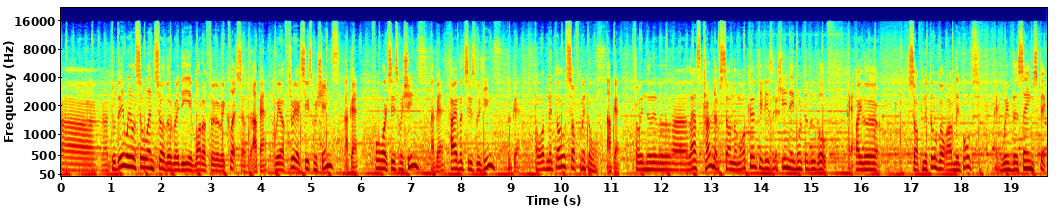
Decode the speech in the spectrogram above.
Uh, today we also answered already a lot of uh, requests. Okay. We have three axis machines, Okay. four axis machines, Okay. five axis machines, Okay. hard metal, soft metal. Okay. So in the uh, last products on the market, it is machine able to do both, Okay. either soft metal or hard metals with the same spec.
